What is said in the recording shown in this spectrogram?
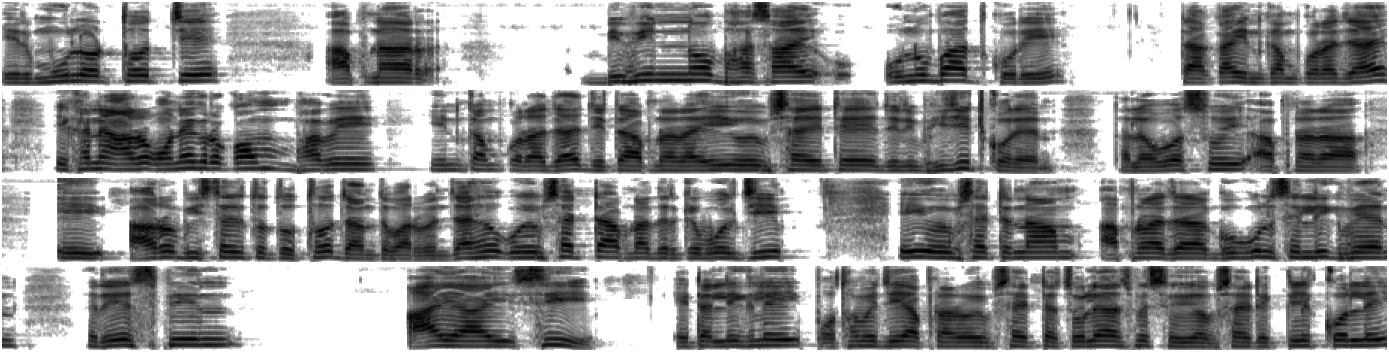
এর মূল অর্থ হচ্ছে আপনার বিভিন্ন ভাষায় অনুবাদ করে টাকা ইনকাম করা যায়। এখানে আরও অনেক রকমভাবে ইনকাম করা যায়, যেটা আপনারা এই ওয়েবসাইটে যদি ভিজিট করেন, তাহলে অবশ্যই আপনারা এই আরও বিস্তারিত তথ্য জানতে পারবেন। যাই হোক ওয়েবসাইটটা আপনাদেরকে বলছি। এই ওয়েবসাইটের নাম আপনারা যারা গুগলসে লিখবেন রেসপিন আইআইসি এটা লিখলেই প্রথমে যে আপনার ওয়েবসাইটটা চলে আসবে, সেই ওয়েবসাইটে ক্লিক করলেই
